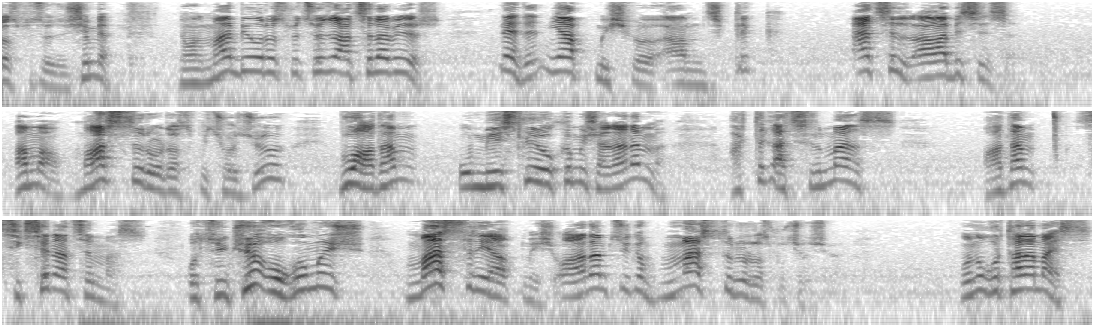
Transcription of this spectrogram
Orospu çocuğu. Şimdi normal bir orospu çocuğu açılabilir. Neden? Yapmış bu amcıklık. Açılır abisin sen. Ama master orospu çocuğu bu adam o mesleği okumuş anladın mı? Artık açılmaz. Adam siksen atılmaz. O çünkü okumuş. Master yapmış. O adam çünkü master orospu çocuğu. Onu kurtaramayız.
